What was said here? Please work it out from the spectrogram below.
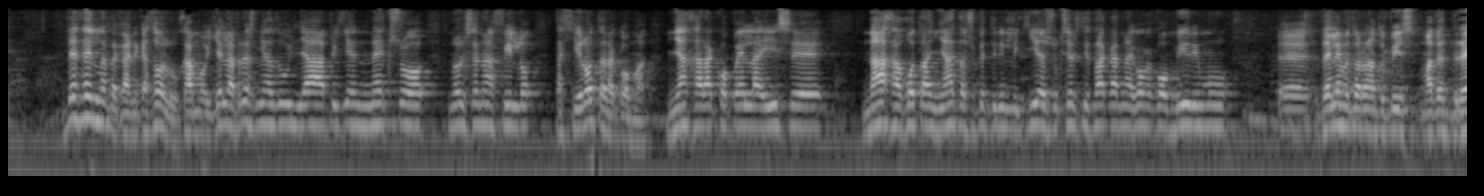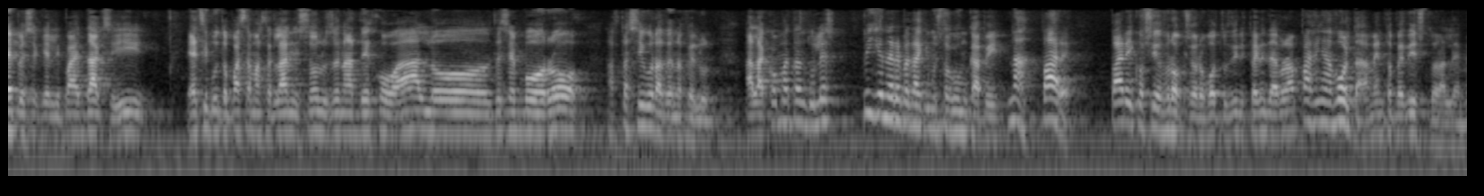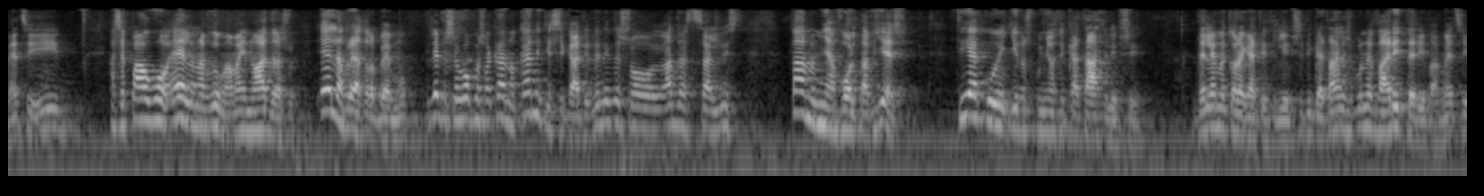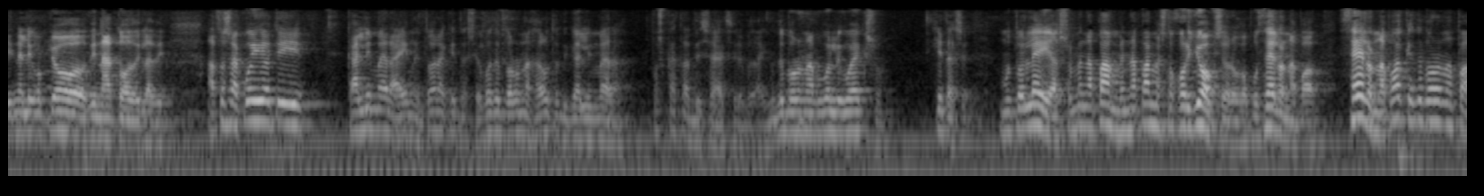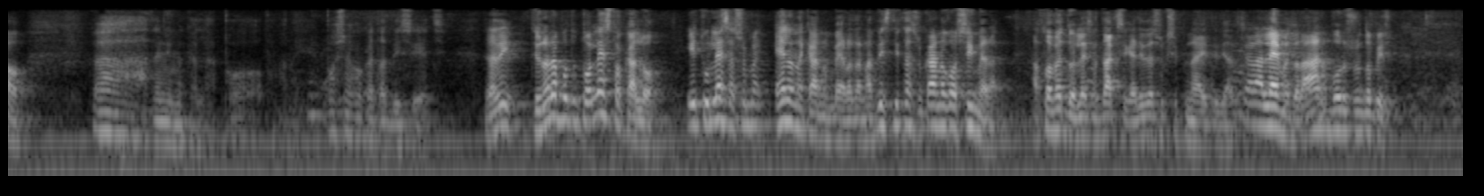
Δεν θέλει να τα κάνει καθόλου. Χαμογέλα, βρες μια δουλειά, πήγαινε έξω, γνώρισε ένα φίλο. Τα χειρότερα ακόμα. Μια χαρά κοπέλα είσαι, να είχα εγώ τα νιάτα σου και την ηλικία σου, ξέρεις τι θα έκανα εγώ κακομύρι μου. Ε, δεν λέμε τώρα να του πεις, μα δεν τρέπεσαι κλπ. Εντάξει, ή έτσι που το πα θα μας τρελάνει όλους, δεν αντέχω άλλο, δεν σε μπορώ. Αυτά σίγουρα δεν ωφελούν. Αλλά ακόμα όταν του λες, πήγαινε ρε παιδάκι μου στο γουγκαπί, να πάρε. Πάρε 20 ευρώ, ξέρω εγώ, του δίνεις 50 ευρώ, πάει μια βόλτα. Αν είναι το παιδί σου τώρα, λέμε έτσι. Ή Α σε πάω εγώ, έλα να βγούμε. Άμα είναι ο άντρας σου, έλα βρε άνθρωπέ μου. Βλέπεις εγώ πώς θα κάνω, κάνει και εσύ κάτι. Δεν είδες ο άντρας της Αλληνής. Πάμε μια βόλτα, βγες. Τι ακούει εκείνος που νιώθει κατάθλιψη; Δεν λέμε τώρα για τη θλίψη, την κατάθλιψη που είναι βαρύτερη, είπαμε έτσι, είναι λίγο πιο δυνατό δηλαδή. Αυτό ακούει ότι καλή μέρα είναι τώρα, κοίταξε. Εγώ δεν μπορώ να χαρώ την καλή μέρα. Πώ κατάντησα έτσι, ρε παιδάκι μου, δεν μπορώ να βγω λίγο έξω. Κοίταξε, μου το λέει, α πούμε, να πάμε, να πάμε στο χωριό, ξέρω εγώ, που θέλω να πάω. Θέλω να πάω και δεν μπορώ να πάω. Α, δεν είμαι καλά. Πώ, πώς έχω καταντήσει έτσι. Δηλαδή, την ώρα που του το λες το καλό ή του λες, ας πούμε, έλα να κάνουμε έρωτα, να δεις τι θα σου κάνω εγώ σήμερα. Αυτό δεν το λες, εντάξει, γιατί δεν σου ξυπνάει τη διάθεση. Αλλά λέμε τώρα, αν μπορούσες να το πεις.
